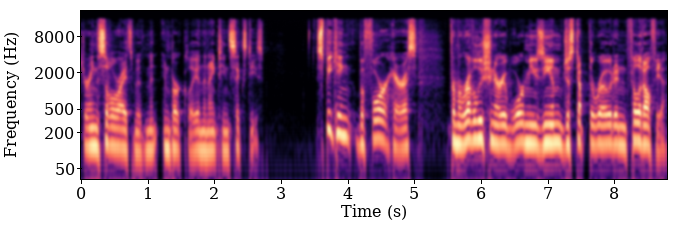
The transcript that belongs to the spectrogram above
during the civil rights movement in Berkeley in the 1960s. Speaking before Harris from a Revolutionary War museum just up the road in Philadelphia,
